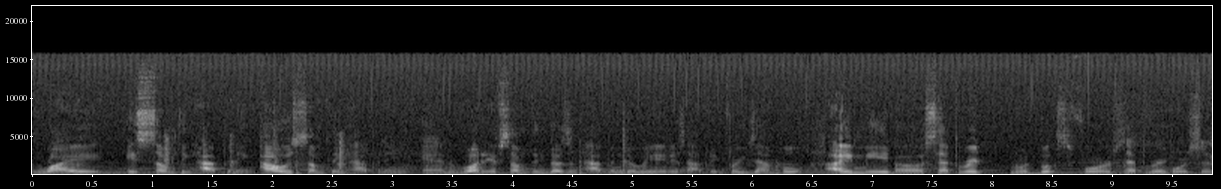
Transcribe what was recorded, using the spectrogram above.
why is something happening? How is something happening? And what if something doesn't happen the way it is happening? For example i made uh, separate notebooks for separate courses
